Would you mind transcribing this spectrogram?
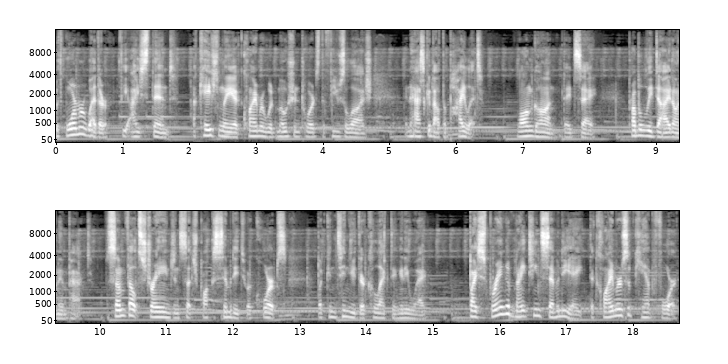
With warmer weather, the ice thinned. Occasionally, a climber would motion towards the fuselage and ask about the pilot. Long gone, they'd say. Probably died on impact. Some felt strange in such proximity to a corpse, but continued their collecting anyway. By spring of 1978, the climbers of Camp 4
